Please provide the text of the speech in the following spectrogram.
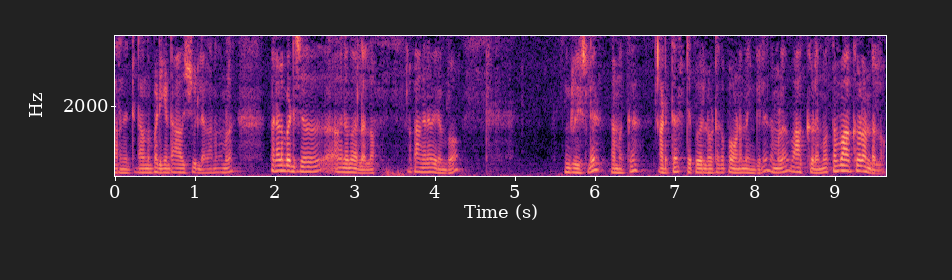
പറഞ്ഞിട്ടുണ്ട്. അതൊന്നും പഠിക്കേണ്ട ആവശ്യമില്ല. കാരണം നമ്മൾ മലയാളം പഠിച്ചത് അങ്ങനെയൊന്നും അല്ലല്ലോ. അപ്പോൾ അങ്ങനെ വരുമ്പോൾ ഇംഗ്ലീഷിൽ നമുക്ക് അടുത്ത സ്റ്റെപ്പുകളിലോട്ടൊക്കെ പോകണമെങ്കിൽ നമ്മൾ വാക്കുകൾ മൊത്തം വാക്കുകളുണ്ടല്ലോ.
